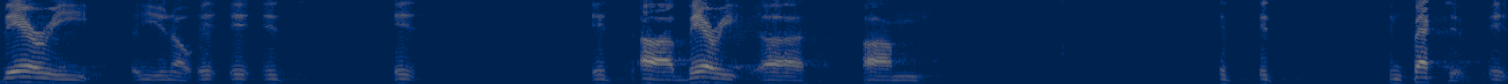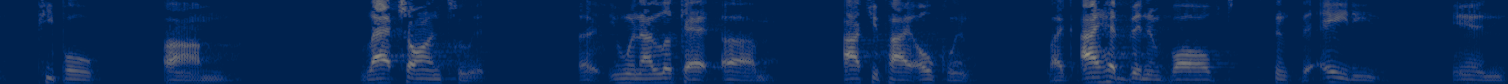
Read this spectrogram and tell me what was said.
very, you know, it, it, it's, it, it's uh, very, uh, um, it's, it's infective. It, people um, latch on to it. Uh, when I look at um, Occupy Oakland, like I had been involved since the 80s in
